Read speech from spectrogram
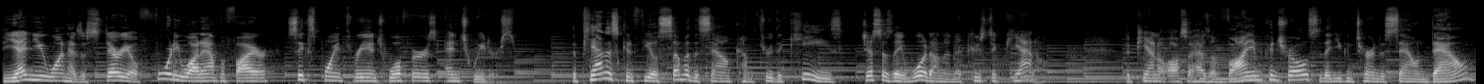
The NU1 has a stereo 40 watt amplifier, 6.3 inch woofers, and tweeters. The pianist can feel some of the sound come through the keys just as they would on an acoustic piano. The piano also has a volume control so that you can turn the sound down,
